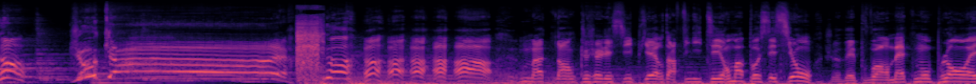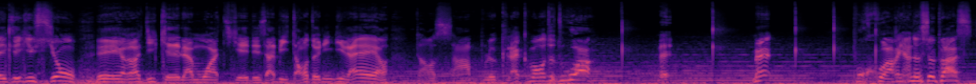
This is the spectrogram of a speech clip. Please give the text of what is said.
Non Joker Maintenant que j'ai les six pierres d'infinité en ma possession, je vais pouvoir mettre mon plan à exécution et éradiquer la moitié des habitants de l'univers d'un simple claquement de doigts. Mais... Mais... Pourquoi rien ne se passe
